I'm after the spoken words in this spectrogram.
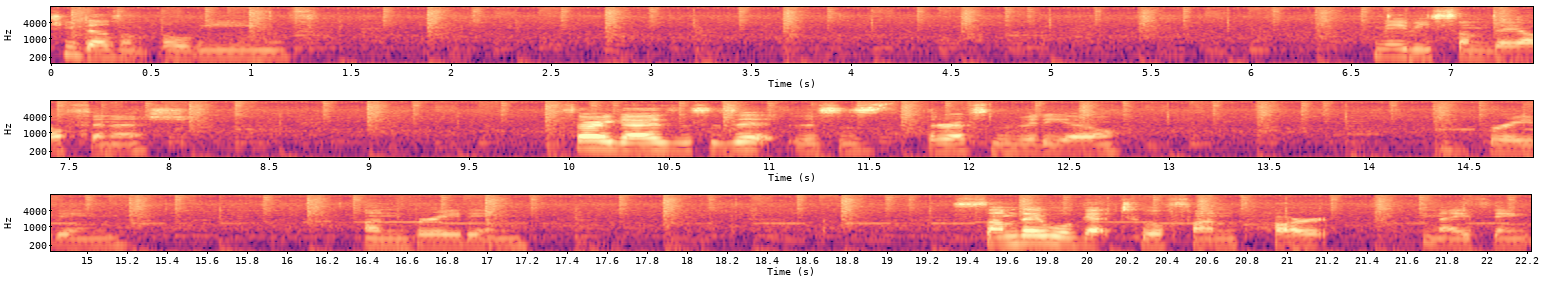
She doesn't believe. Maybe someday I'll finish. Sorry guys, this is it. This is the rest of the video. Braiding. Unbraiding. Someday we'll get to a fun part, and I think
